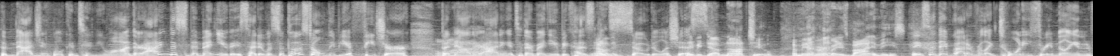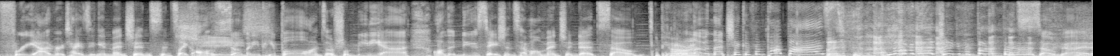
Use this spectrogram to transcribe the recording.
the magic will continue on. They're adding this to the menu. They said it was supposed to only be a feature, but now they're adding it to their menu because Now it's they- so delicious. They'd be dumb not to. I mean, everybody's buying these. They said they've got over like 23 million free advertising and mentions since like all, so many people on social media, on the news stations have all mentioned it. So people All are right. loving that chicken from Popeyes. Loving that chicken from Popeyes. It's so good.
